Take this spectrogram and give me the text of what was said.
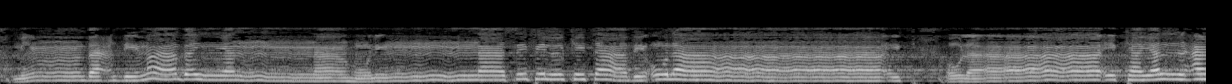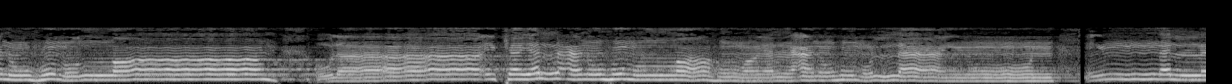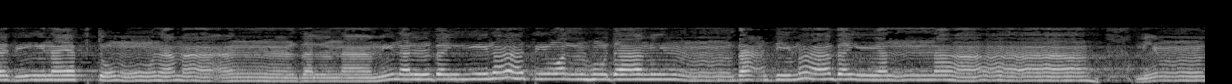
مِنْ بَعْدِ مَا بَيَّنَّاهُ لِلنَّاسِ فِي الْكِتَابِ أُولَئِكَ أُولَئِكَ يَلْعَنُهُمُ اللَّهُ أُولَئِكَ يَلْعَنُهُمُ اللَّهُ وَيَلْعَنُهُمُ اللَّاعِنُونَ. إن الذين يكتمون ما أنزلنا من البينات والهدى من بعد ما بيناه من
